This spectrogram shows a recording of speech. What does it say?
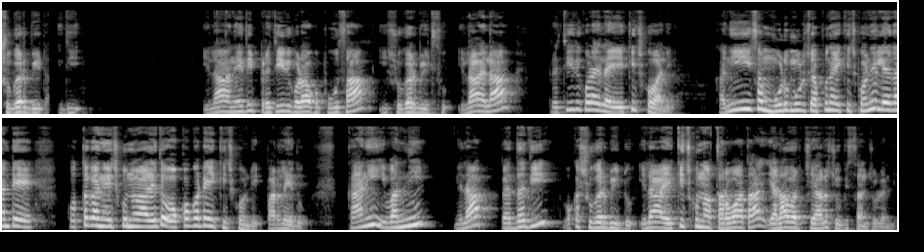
షుగర్ బీట్ ఇది. ఇలా అనేది ప్రతిదీ కూడా ఒక పూస ఈ షుగర్ బీట్స్. ఇలా ఇలా ప్రతిది కూడా ఇలా ఎక్కించుకోవాలి. కనీసం మూడు మూడు చప్పున ఎక్కించుకోండి లేదంటే కొత్తగా నేర్చుకున్న వాళ్ళైతే ఒక్కొక్కటే ఎక్కించుకోండి పర్లేదు. కానీ ఇవన్నీ ఇలా పెద్దది ఒక షుగర్ బీటు. ఇలా ఎక్కించుకున్న తర్వాత ఎలా వర్క్ చేయాలో చూపిస్తాను చూడండి.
